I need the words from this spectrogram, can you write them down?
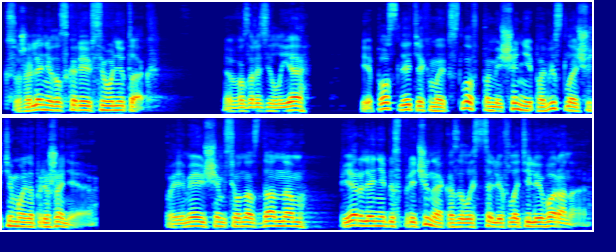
К сожалению, это скорее всего не так», — возразил я, и после этих моих слов в помещении повисло ощутимое напряжение. По имеющимся у нас данным, Перля не без причины оказалась целью флотилии Варана.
